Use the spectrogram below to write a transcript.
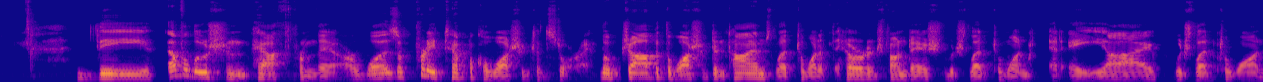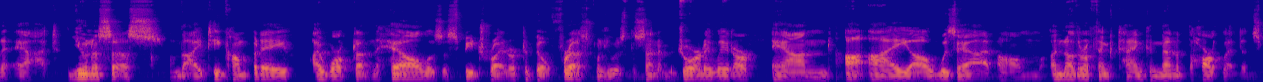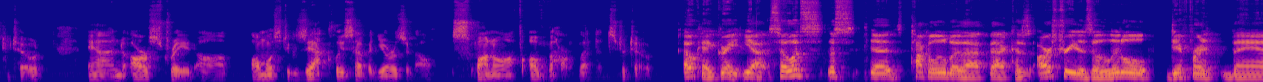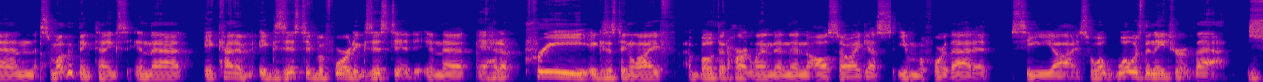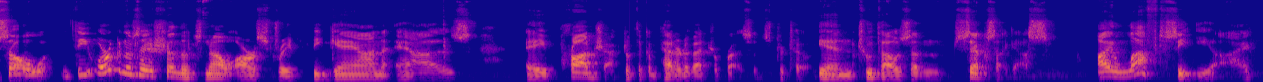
The evolution path from there was a pretty typical Washington story. The job at the Washington Times led to one at the Heritage Foundation, which led to one at AEI, which led to one at Unisys, the IT company. I worked on the Hill as a speechwriter to Bill Frist when he was the Senate Majority Leader, and uh, I uh, was at um, another think tank and then at the Heartland Institute. And R Street uh, almost exactly seven years ago, spun off of the Heartland Institute. Okay, great. Yeah, so let's let's uh, talk a little bit about that because R Street is a little different than some other think tanks in that it kind of existed before it existed. In that it had a pre-existing life both at Heartland and then also, I guess, even before that at CEI. So, what what was the nature of that? So, the organization that's now R Street began as a project of the Competitive Enterprise Institute in 2006, I guess. I left CEI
